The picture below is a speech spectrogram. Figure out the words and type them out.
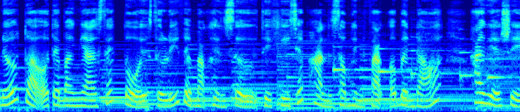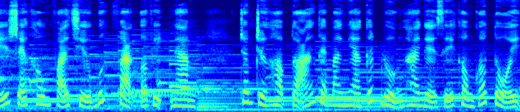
nếu tòa ở Tây Ban Nha xét tội xử lý về mặt hình sự thì khi chấp hành xong hình phạt ở bên đó, hai nghệ sĩ sẽ không phải chịu mức phạt ở Việt Nam. Trong trường hợp tòa án Tây Ban Nha kết luận hai nghệ sĩ không có tội,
